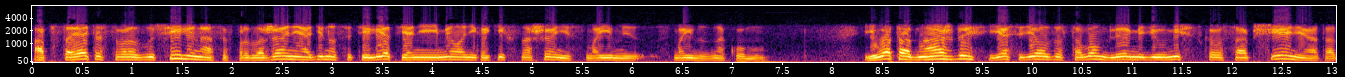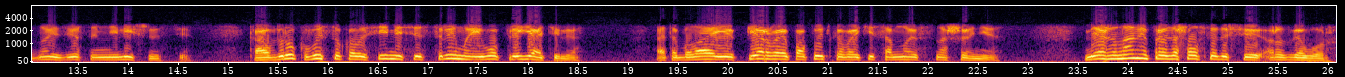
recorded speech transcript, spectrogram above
Обстоятельства разлучили нас, и в продолжении 11 лет я не имела никаких сношений с моим, с моим знакомым. И вот однажды я сидела за столом для медиумического сообщения от одной известной мне личности – а вдруг выстукалось имя сестры моего приятеля. Это была ее первая попытка войти со мной в сношение. Между нами произошел следующий разговор.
